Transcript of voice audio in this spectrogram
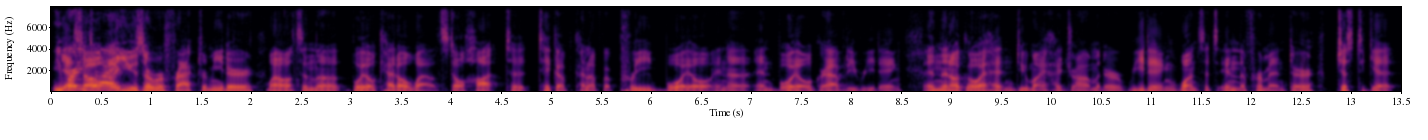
you've yeah, already so tried. I use a refractometer while it's in the boil kettle while it's still hot to take up kind of a pre-boil and a end boil gravity reading, and then I'll go ahead and do my hydrometer reading once it's in the fermenter, just to get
